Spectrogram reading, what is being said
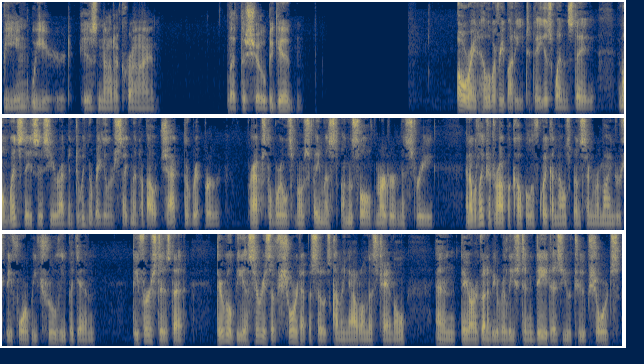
being weird is not a crime. Let the show begin. Alright, hello everybody. Today is Wednesday, and on Wednesdays this year I've been doing a regular segment about Jack the Ripper, perhaps the world's most famous unsolved murder mystery, and I would like to drop a couple of quick announcements and reminders before we truly begin. The first is that there will be a series of short episodes coming out on this channel, and they are going to be released indeed as YouTube shorts,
